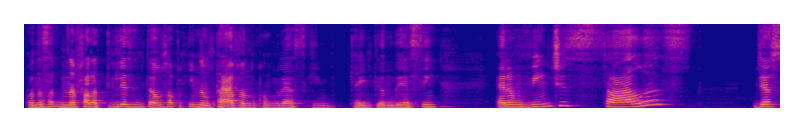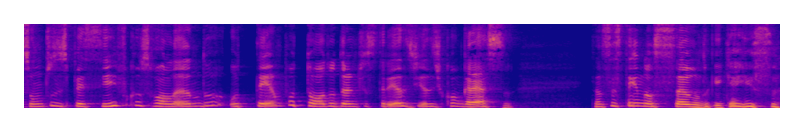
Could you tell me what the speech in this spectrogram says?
quando a Sabrina fala trilhas, então, só para quem não estava no congresso, quem quer entender, assim, eram 20 salas de assuntos específicos rolando o tempo todo durante os três dias de congresso. Então, vocês têm noção do que, que é isso?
